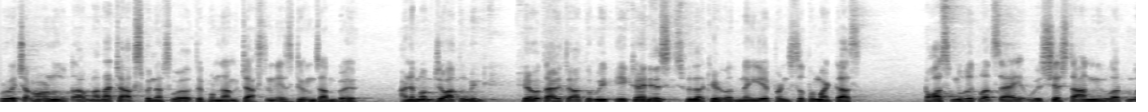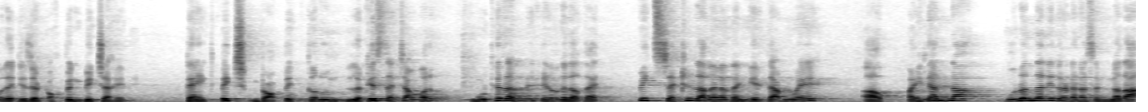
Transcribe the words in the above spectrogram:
रोहित शर्मा म्हणून होता मला चार स्पिनर्स होते पुन्हा आम्ही चार स्पिनर्स घेऊन चालतोय आणि मग जेव्हा तुम्ही खेळताय तेव्हा तुम्ही एका रेस्ट सुद्धा खेळवत नाही आहे पण सोपं तू टॉस महत्त्वाचा आहे. विशेषतः न्यूयॉर्कमध्ये जे जे टॉपिंग पिच आहे त्या पिच ड्रॉपिंग करून लगेच त्याच्यावर मोठे रंग खेळवले जात आहेत. पिच सेटल झालेलं नाही आहे त्यामुळे पहिल्यांदा गोलंदाजी करणाऱ्या संघाला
